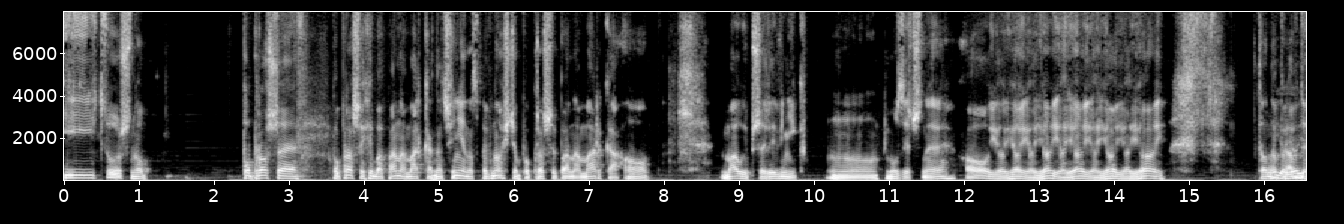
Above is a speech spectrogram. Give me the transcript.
I cóż, no, poproszę, poproszę chyba pana Marka, znaczy nie, no z pewnością poproszę pana Marka o mały przerywnik mm, muzyczny. Oj, oj, oj, oj, oj, oj, oj, oj, oj, oj, oj. To naprawdę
